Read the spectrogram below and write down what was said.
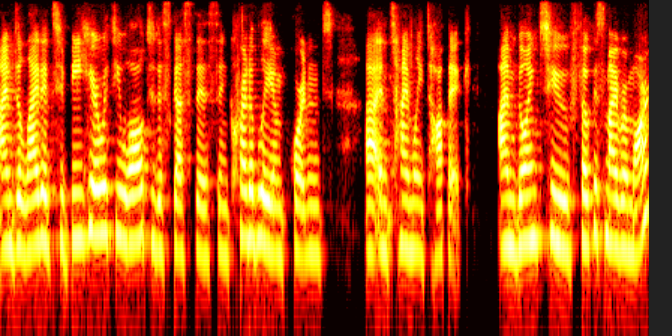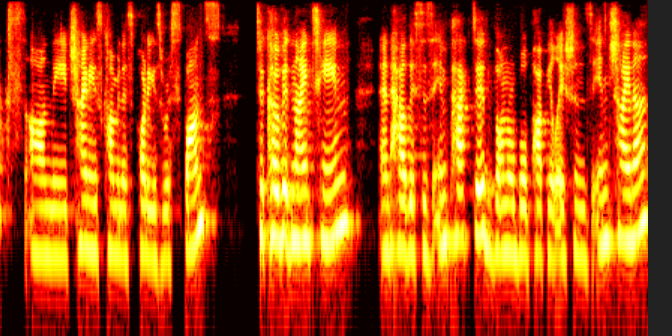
I'm delighted to be here with you all to discuss this incredibly important uh, and timely topic. I'm going to focus my remarks on the Chinese Communist Party's response to COVID-19 and how this has impacted vulnerable populations in China,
